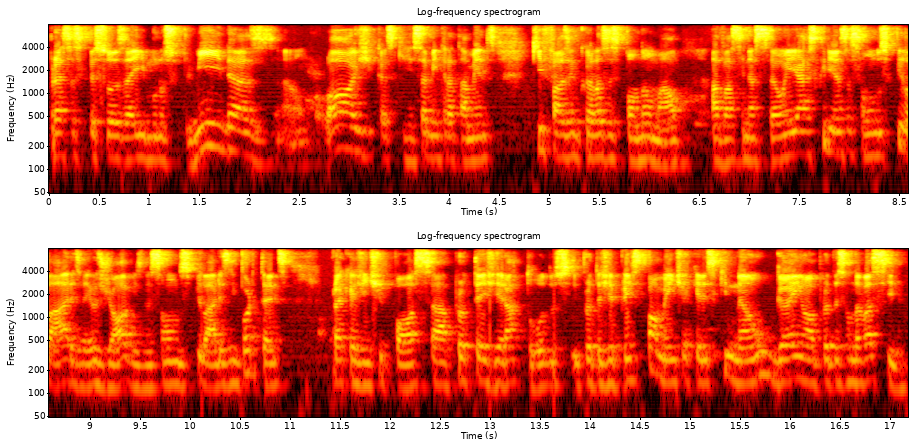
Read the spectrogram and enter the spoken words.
para essas pessoas aí imunossuprimidas, oncológicas, que recebem tratamentos que fazem com que elas respondam mal à vacinação. E as crianças são um dos pilares, aí os jovens né, são um dos pilares importantes para que a gente possa proteger a todos e proteger principalmente aqueles que não ganham a proteção da vacina.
